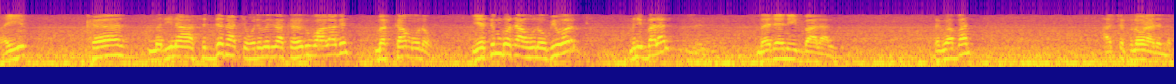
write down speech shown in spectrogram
طيب ከመዲና ስደታቸው ወደ መዲና ከሄዱ በኋላ ግን መካም ሆነው የትም ቦታ ሆነው ቢወርድ ምን ይባላል መደኒ ይባላል ተግባባን አጭር ስለሆነ አይደለም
